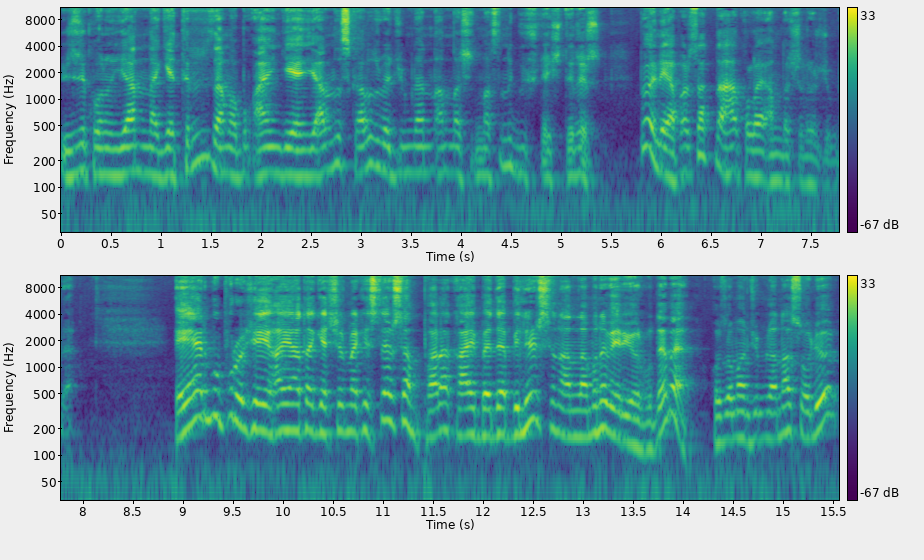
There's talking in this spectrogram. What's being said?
rizikonun yanına getiririz ama bu eingeyen yalnız kalır ve cümlenin anlaşılmasını güçleştirir. Böyle yaparsak daha kolay anlaşılır cümle. Eğer bu projeyi hayata geçirmek istersen para kaybedebilirsin anlamını veriyor bu değil mi? O zaman cümle nasıl oluyor?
